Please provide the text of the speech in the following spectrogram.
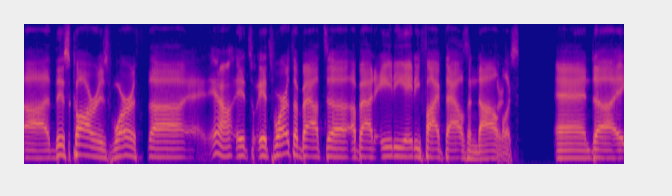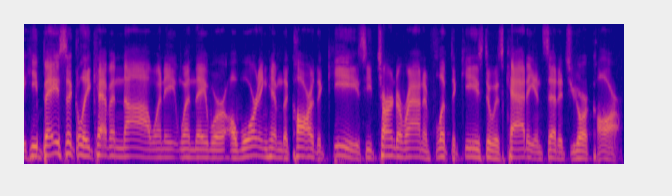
uh, this car is worth, uh, you know, it's it's worth about uh, about eighty eighty five thousand dollars. And uh, he basically Kevin Na when he when they were awarding him the car, the keys, he turned around and flipped the keys to his caddy and said, "It's your car."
